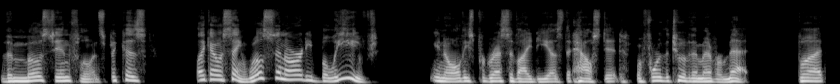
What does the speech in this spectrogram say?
the most influence, because like I was saying, Wilson already believed you know, all these progressive ideas that House did before the two of them ever met. But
